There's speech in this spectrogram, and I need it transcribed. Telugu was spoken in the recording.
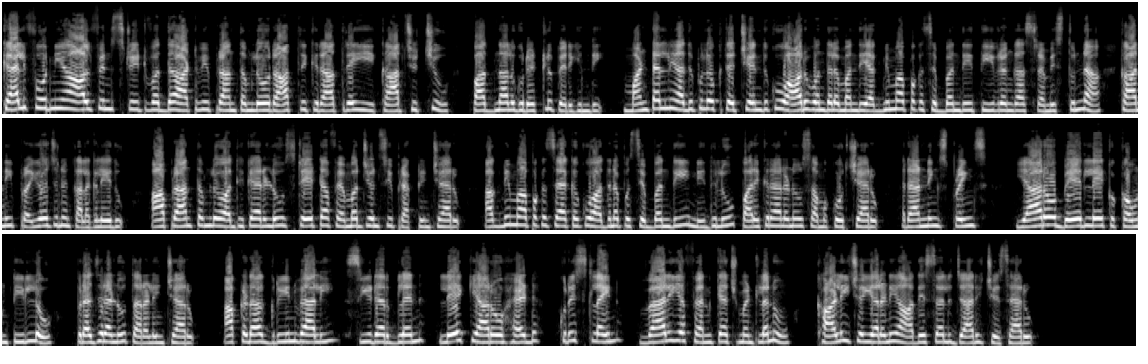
కాలిఫోర్నియా ఆల్ఫిన్ స్ట్రీట్ వద్ద అటవీ ప్రాంతంలో రాత్రికి రాత్రే ఈ కార్చిచ్చు పద్నాలుగు రెట్లు పెరిగింది. మంటల్ని అదుపులోకి తెచ్చేందుకు ఆరు వందల మంది అగ్నిమాపక సిబ్బంది తీవ్రంగా శ్రమిస్తున్నా కానీ ప్రయోజనం కలగలేదు. ఆ ప్రాంతంలో అధికారులు స్టేట్ ఆఫ్ ఎమర్జెన్సీ ప్రకటించారు. అగ్నిమాపక శాఖకు అదనపు సిబ్బంది నిధులు పరికరాలను సమకూర్చారు. Running Springs Arrow Bear Lake కౌంటీల్లో ప్రజలను తరలించారు. అక్కడ Green Valley Cedar Glen Lake Arrowhead Crestline Valley of ఎన్కాచ్మెంట్లను ఖాళీ చేయాలని ఆదేశాలు జారీ చేశారు.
